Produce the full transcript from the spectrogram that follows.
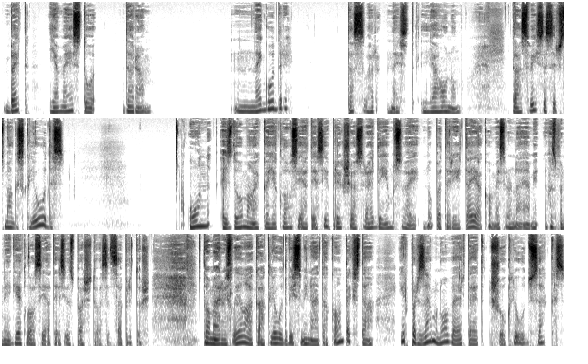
bet ja mēs to darām negudri, tas var nest ļaunumu. Tās visas ir smagas kļūdas, Un es domāju, ka, ja klausījāties iepriekšējos redzējumus, vai nu pat arī tajā, ko mēs runājām, uzmanīgi ieklausījāties, jūs paši to esat sapratuši. Tomēr vislielākā kļūda visminētā kontekstā ir par zemu novērtēt šo kļūdu sekas.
